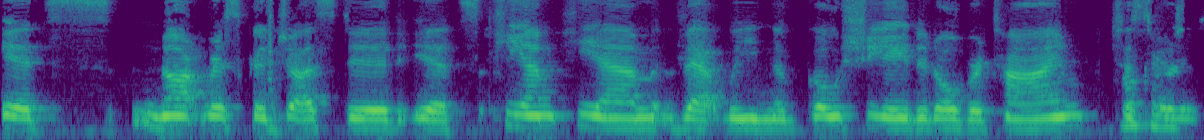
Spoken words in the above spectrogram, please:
it's not risk adjusted, it's PMPM that we negotiated over time to okay. sort of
